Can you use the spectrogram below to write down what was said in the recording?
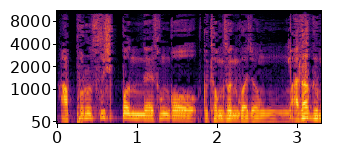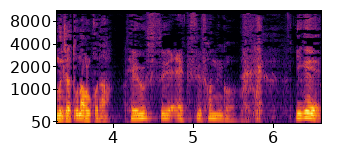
앞으로 수십 번의 선거 그 경선 과정마다 그 문제가 또 나올 거다. deus ex 선거. 이게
